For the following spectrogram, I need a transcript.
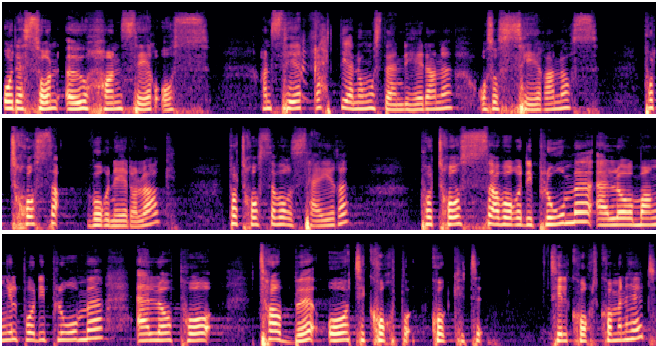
Og det er sånn òg han ser oss. Han ser rett gjennom omstendighetene, og så ser han oss. På tross av våre nederlag, på tross av våre seire, på tross av våre diplomer eller mangel på diplomer, eller på tabbe og til, kort, til kortkommenhet.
